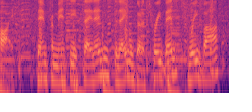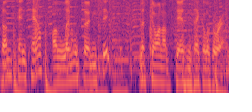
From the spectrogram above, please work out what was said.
Hi, Sam from Mansy Estate Agents. Today we've got a three bed, three bath, sub penthouse on level 36. Let's go on upstairs and take a look around.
